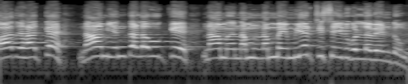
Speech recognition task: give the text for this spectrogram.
பாதுகாக்க நாம் எந்த அளவுக்கு நாம் நம் நம்மை முயற்சி செய்து கொள்ள வேண்டும்?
